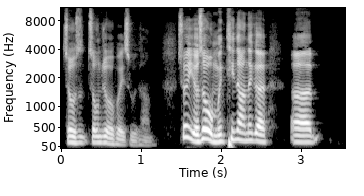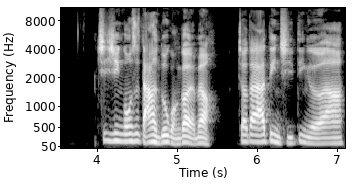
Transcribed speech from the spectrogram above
就是终究会输他们。所以有时候我们听到那个呃。基金公司打很多广告，有没有叫大家定期定额啊？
